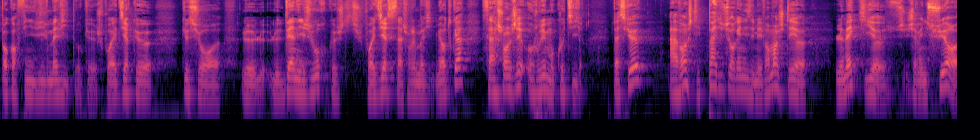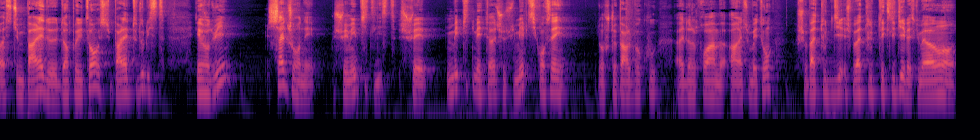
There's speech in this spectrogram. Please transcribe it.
pas encore fini de vivre ma vie. Donc, euh, je pourrais dire que, que sur le, dernier jour, que je, pourrais dire si ça a changé ma vie. Mais en tout cas, ça a changé aujourd'hui mon quotidien. Parce que avant, je n'étais pas du tout organisé, mais vraiment, j'étais le mec qui, euh, j'avais une sueur euh, si tu me parlais d'emploi du temps ou si tu me parlais de to-do list. Et aujourd'hui, chaque journée, je fais mes petites listes, je fais mes petites méthodes, je suis mes petits conseils dont je te parle beaucoup euh, dans le programme Orientation Béton. Je peux je peux pas tout t'expliquer parce que dans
